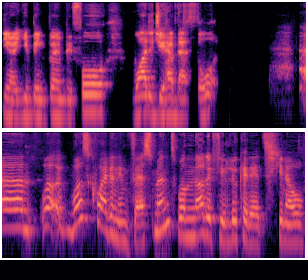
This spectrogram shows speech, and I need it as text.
you know you've been burned before? Why did you have that thought Um, well, it was quite an investment. Well, not if you look at it, you know,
